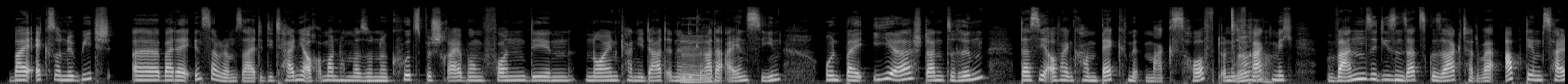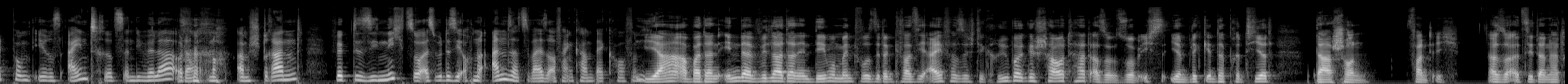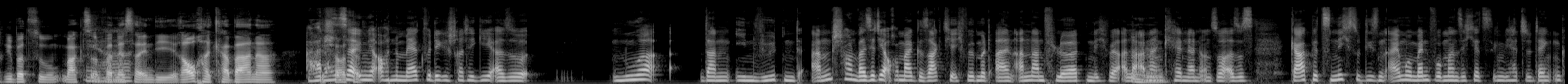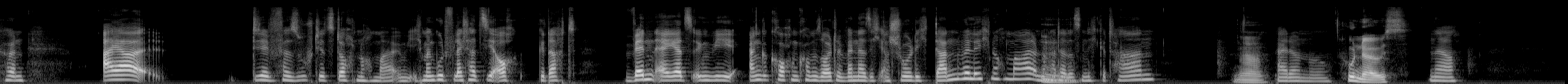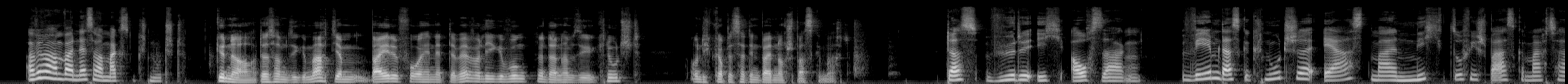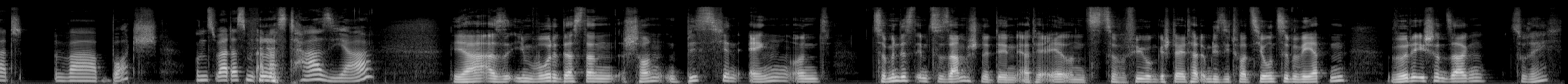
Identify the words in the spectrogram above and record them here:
bei Ex on the Beach, äh, bei der Instagram-Seite, die teilen ja auch immer noch mal so eine Kurzbeschreibung von den neuen KandidatInnen, die mhm. gerade einziehen. Und bei ihr stand drin, dass sie auf ein Comeback mit Max hofft. Und ich ah. frage mich, wann sie diesen Satz gesagt hat, weil ab dem Zeitpunkt ihres Eintritts in die Villa oder noch am Strand wirkte sie nicht so, als würde sie auch nur ansatzweise auf ein Comeback hoffen. Ja, aber dann in der Villa, dann in dem Moment, wo sie dann quasi eifersüchtig rübergeschaut hat, also so habe ich ihren Blick interpretiert, da schon, fand ich. Also als sie dann halt rüber zu Max ja. und Vanessa in die Raucherkabana aber das ist ja irgendwie auch eine merkwürdige Strategie. Also nur dann ihn wütend anschauen, weil sie hat ja auch immer gesagt, hier, ich will mit allen anderen flirten, ich will alle mhm. anderen kennenlernen und so. Also es gab jetzt nicht so diesen einen Moment, wo man sich jetzt irgendwie hätte denken können, ah ja, der versucht jetzt doch noch mal irgendwie. Ich meine, gut, vielleicht hat sie auch gedacht, wenn er jetzt irgendwie angekrochen kommen sollte, wenn er sich entschuldigt, dann will ich noch mal und dann mhm. hat er mhm. das nicht getan. Ja. I don't know. Who knows? Ja. Auf jeden Fall haben Vanessa und Max geknutscht. Genau, das haben sie gemacht. Die haben beide vorher nett der Beverly gewunken und dann haben sie geknutscht. Und ich glaube, das hat den beiden auch Spaß gemacht. Das würde ich auch sagen. Wem das Geknutsche erstmal nicht so viel Spaß gemacht hat, war Botsch. Und zwar das mit hm. Anastasia. Ja, also ihm wurde das dann schon ein bisschen eng und zumindest im Zusammenschnitt, den RTL uns zur Verfügung gestellt hat, um die Situation zu bewerten, würde ich schon sagen, zu Recht.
